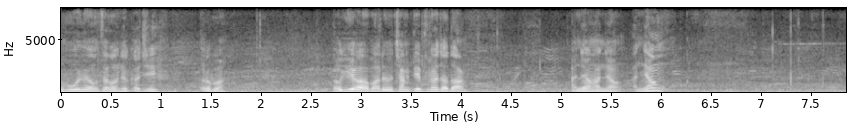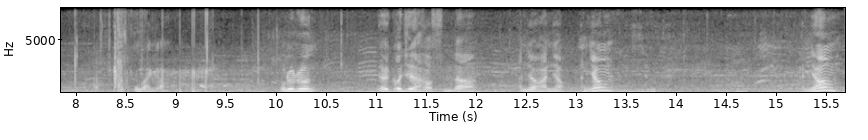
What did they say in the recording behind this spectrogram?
여러분 오늘 영상은 여기까지. 여러분 여기가 바로 장대 프라자다. 안녕 안녕. 안녕! 오마이갓 오늘은 여기까지 하겠습니다. 안녕 안녕. 안녕! 안녕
